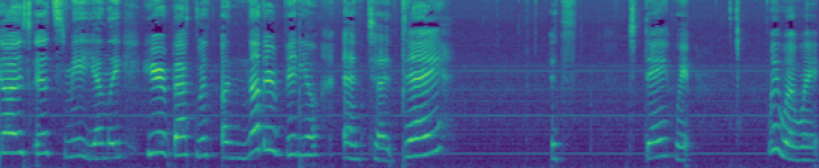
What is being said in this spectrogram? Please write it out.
guys, it's me Yenli here back with another video and today it's today wait wait wait wait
